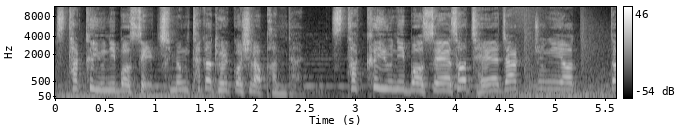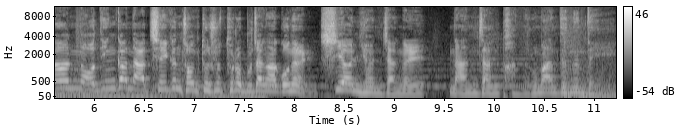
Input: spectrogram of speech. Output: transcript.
스타크 유니버스의 치명타가 될 것이라 판단 스타크 유니버스에서 제작 중이었던 어딘가 나치 익은 전투 슈트로 무장하고는 시연 현장을 난장판으로 만드는데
